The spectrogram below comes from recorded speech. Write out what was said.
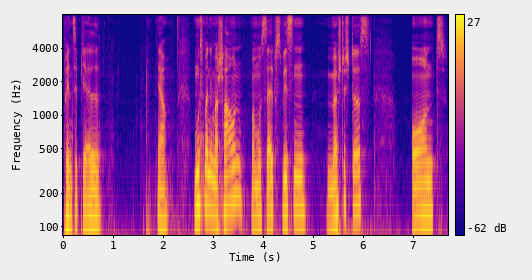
prinzipiell, ja, muss man immer schauen. Man muss selbst wissen, möchte ich das? Und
